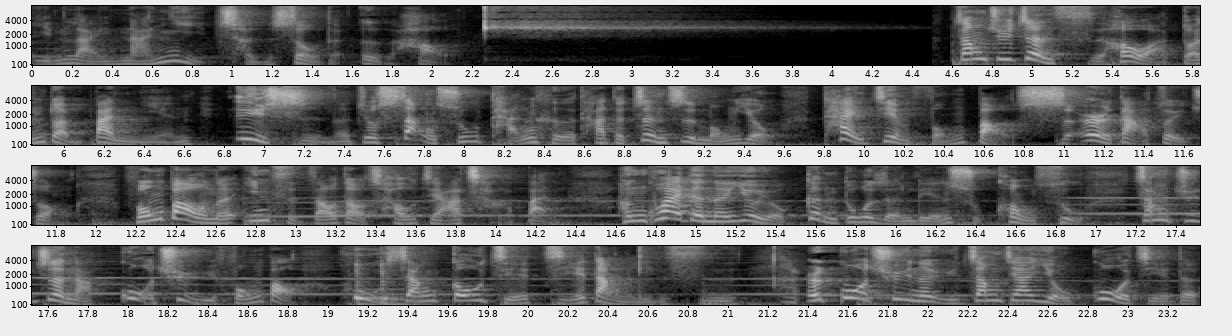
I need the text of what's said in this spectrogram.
迎来难以承受的噩耗。张居正死后啊，短短半年，御史呢就上书弹劾他的政治盟友太监冯保十二大罪状。冯保呢因此遭到抄家查办。很快的呢，又有更多人联署控诉张居正啊，过去与冯保互相勾结，结党营私。而过去呢与张家有过节的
